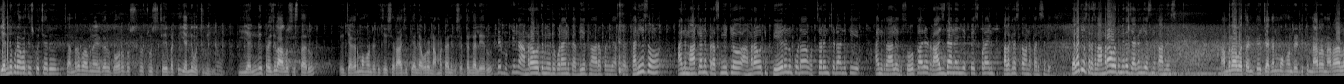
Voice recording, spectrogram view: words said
ఇవన్నీ కూడా ఎవరు తీసుకొచ్చారు? చంద్రబాబు నాయుడు గారు దూరదృష్టితో చూసి చేయబట్టి ఇవన్నీ వచ్చినాయి. ఇవన్నీ ప్రజలు ఆలోచిస్తారు. జగన్మోహన్ రెడ్డి చేసే రాజకీయాలు ఎవరు నమ్మటానికి సిద్ధంగా లేరు. అంటే ముఖ్యంగా అమరావతి మీద కూడా ఆయన పెద్ద ఎత్తున ఆరోపణలు చేస్తారు. కనీసం ఆయన మాట్లాడిన ప్రెస్ మీట్లో అమరావతి పేరును కూడా ఉచ్చరించడానికి ఆయనకి రాలేదు. సోకాలుడు రాజధాని అని చెప్పేసి కూడా ఆయన పలకరిస్తా ఉన్న పరిస్థితి. ఎలా చూస్తారు అసలు అమరావతి మీద జగన్ చేసిన కామెంట్స్ అమరావతి అంటే జగన్మోహన్ రెడ్డికి నర నరాల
